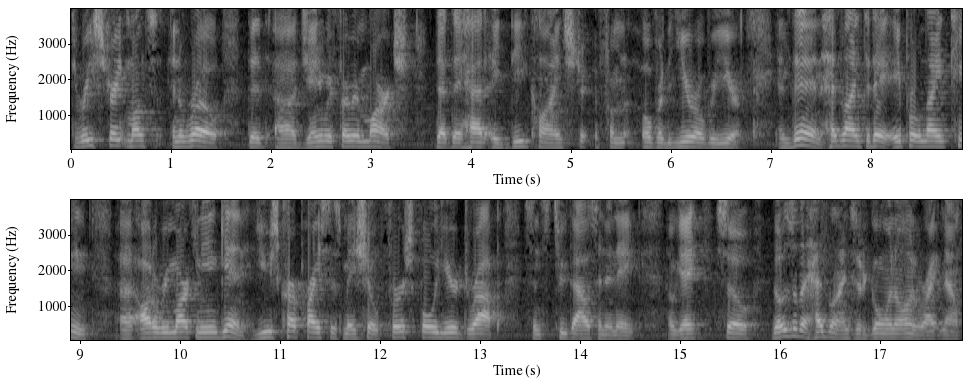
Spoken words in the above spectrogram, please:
Three straight months in a row that uh, January, February, March that they had a decline from over the year over year. And then headline today, April 19, uh, auto remarketing again. Used car prices may show first full year drop since 2008. Okay, so those are the headlines that are going on right now.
